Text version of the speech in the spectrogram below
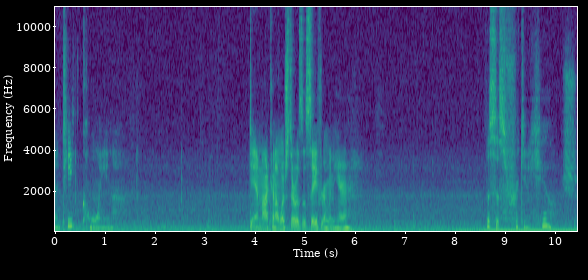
Antique coin. Damn, I kind of wish there was a safe room in here. This is freaking huge.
